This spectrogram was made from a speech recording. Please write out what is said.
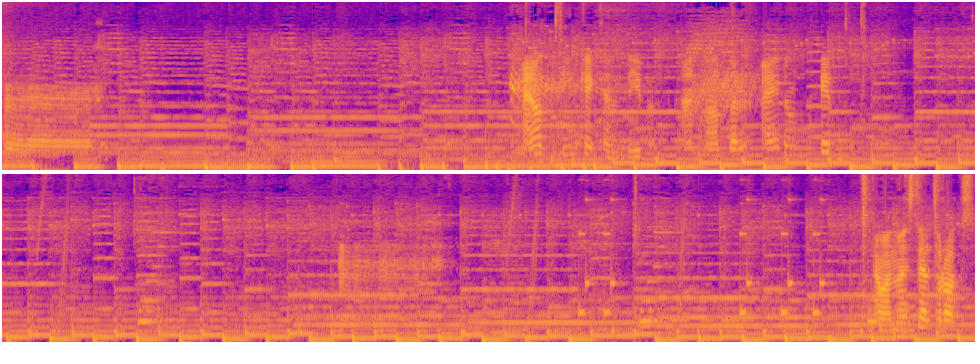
Uh, I don't think I can leave another Iron Head. I want my stealth rocks.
